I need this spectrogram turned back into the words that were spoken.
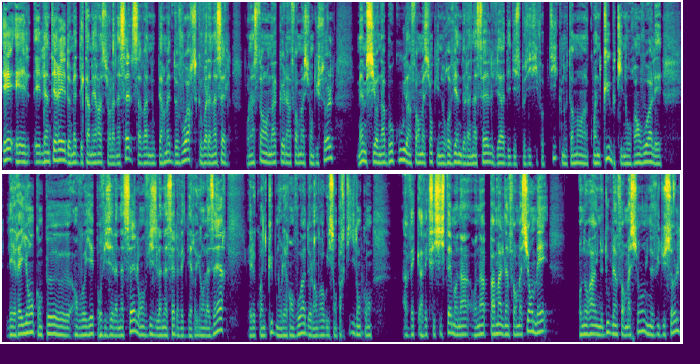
Et, et, et l'intérêt de mettre des caméras sur la nacelle, ça va nous permettre de voir ce que voit la nacelle. Pour l'instant, on n'a que l'information du sol, même si on a beaucoup d'informations qui nous reviennent de la nacelle via des dispositifs optiques, notamment un coin de cube qui nous renvoie les, les rayons qu'on peut envoyer pour viser la nacelle. On vise la nacelle avec des rayons laser et le coin de cube nous les renvoie de l'endroit où ils sont partis. Donc, on, avec avec ces systèmes, on a on a pas mal d'informations, mais on aura une double information, une vue du sol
